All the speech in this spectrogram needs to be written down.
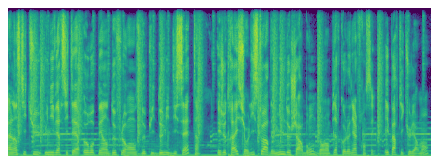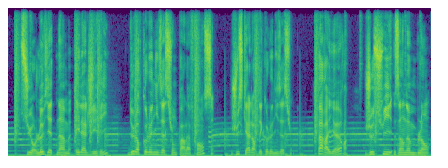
à l'Institut universitaire européen de Florence depuis 2017 et je travaille sur l'histoire des mines de charbon dans l'Empire colonial français, et particulièrement sur le Vietnam et l'Algérie, de leur colonisation par la France jusqu'à leur décolonisation. Par ailleurs, je suis un homme blanc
